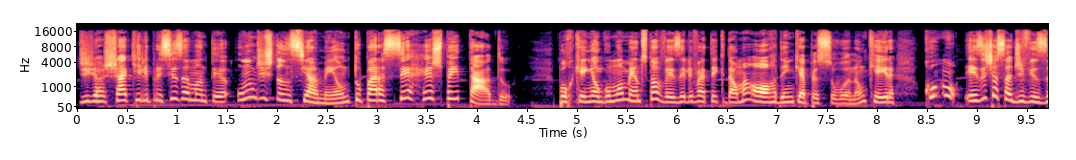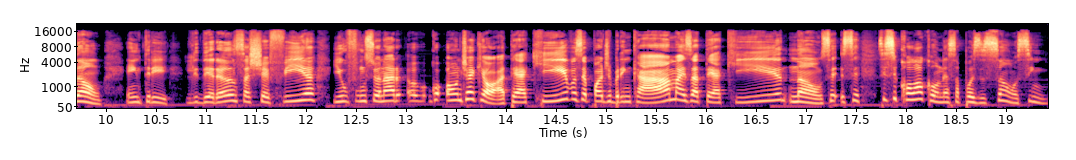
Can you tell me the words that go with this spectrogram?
de achar que ele precisa manter um distanciamento para ser respeitado. Porque em algum momento, talvez, ele vai ter que dar uma ordem que a pessoa não queira. Como existe essa divisão entre liderança, chefia e o funcionário? Onde é que, ó, até aqui você pode brincar, mas até aqui não. Vocês se colocam nessa posição, assim?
